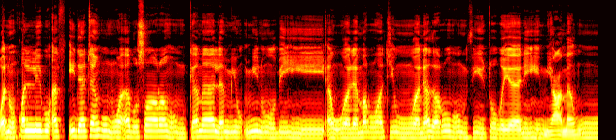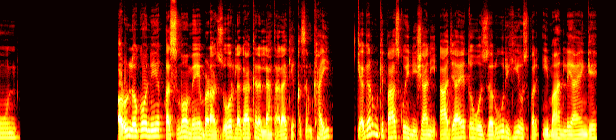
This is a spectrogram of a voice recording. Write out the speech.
ونقلب أفئدتهم وأبصارهم كما لم يؤمنوا به أول مرة ونذرهم في طغيانهم يعمهون۔ اور ان لوگوں نے قسموں میں بڑا زور لگا کر اللہ تعالیٰ کی قسم کھائی کہ اگر ان کے پاس کوئی نشانی آ جائے تو وہ ضرور ہی اس پر ایمان لے آئیں گے۔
